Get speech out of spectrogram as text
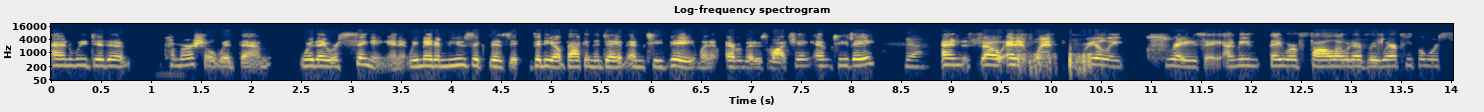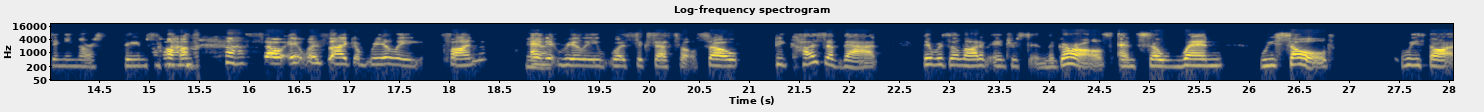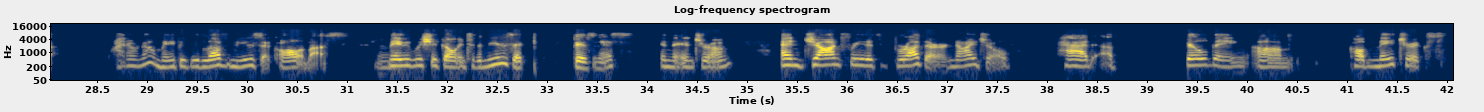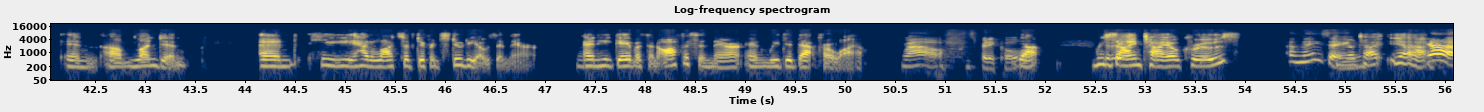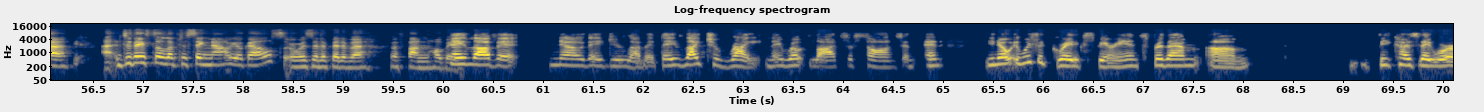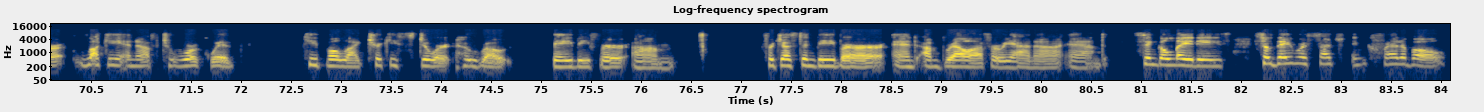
And we did a commercial with them where they were singing in it. We made a music visit video back in the day of MTV when everybody was watching MTV. Yeah. And so, and it went really crazy. I mean, they were followed everywhere. People were singing our theme song. so it was like a really fun yeah. and it really was successful. So, because of that, there was a lot of interest in the girls. And so, when we sold, we thought, I don't know, maybe we love music, all of us. Mm-hmm. Maybe we should go into the music business in the interim. And John Frieda's brother, Nigel, had a building um, called Matrix in um, London. And he had lots of different studios in there. Mm-hmm. And he gave us an office in there, and we did that for a while. Wow, that's pretty cool. Yeah. We did signed they... Taio Cruz. Amazing. You know, Ty- yeah. Yeah. Uh, do they still love to sing now, your girls, or was it a bit of a, a fun hobby? They love it. No, they do love it. They like to write, and they wrote lots of songs, and and you know it was a great experience for them um, because they were lucky enough to work with people like Tricky Stewart, who wrote "Baby" for um, for Justin Bieber, and "Umbrella" for Rihanna, and "Single Ladies." So they were such incredible,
